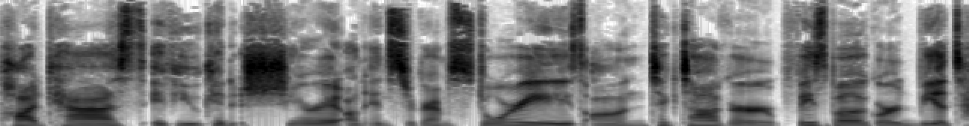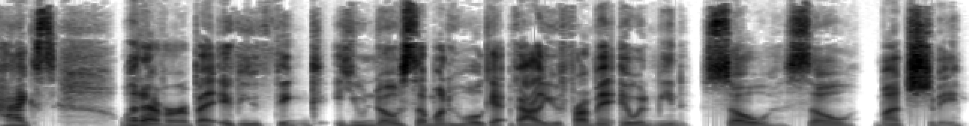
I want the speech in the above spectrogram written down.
Podcasts, if you could share it on Instagram stories, on TikTok or Facebook or via text, whatever. But if you think you know someone who will get value from it, it would mean so, so much to me.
